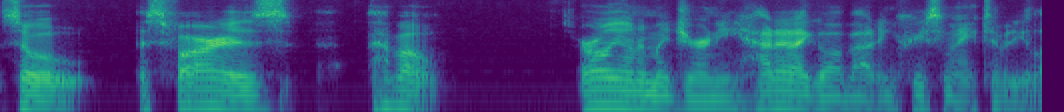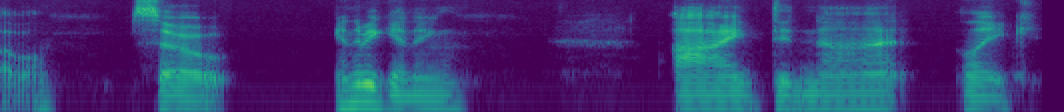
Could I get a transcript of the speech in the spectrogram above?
so as far as how about early on in my journey how did i go about increasing my activity level? So in the beginning i did not like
